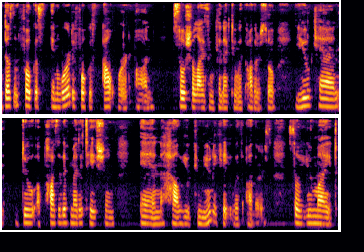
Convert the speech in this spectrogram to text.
doesn't focus inward, it focuses outward on socializing, connecting with others. So you can do a positive meditation in how you communicate with others. So you might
